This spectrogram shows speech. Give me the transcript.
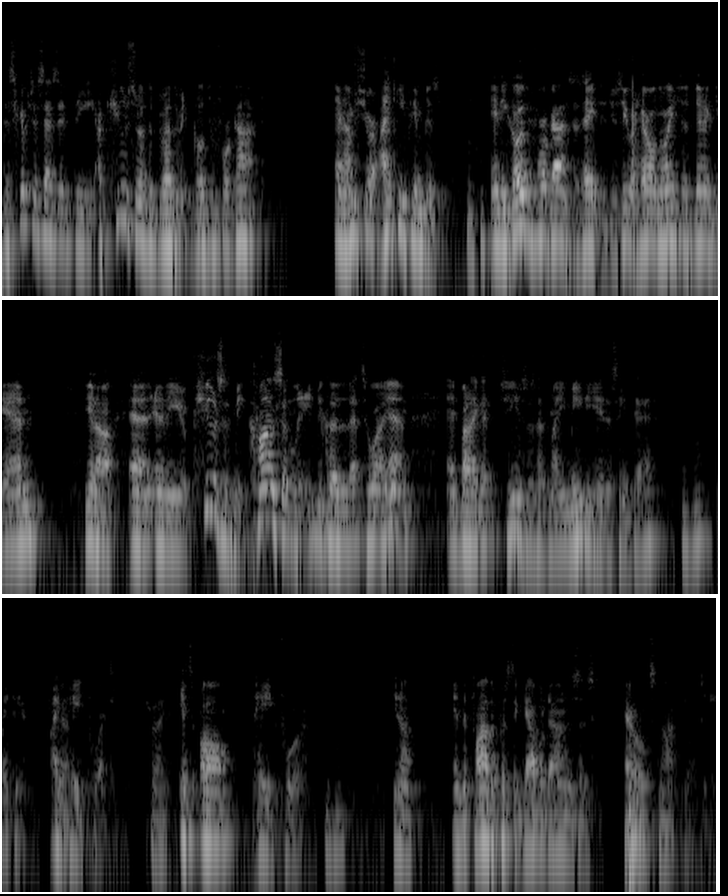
the scripture says that the accuser of the brethren goes before God, and I'm sure I keep him busy, and he goes before God and says, "Hey, did you see what Harold Noyes just did again?" you know, and, and he accuses me constantly because that's who I am. And but I got Jesus as my mediator saying, Dad, Mhm. right there, I Yeah. paid for it. That's right. It's all paid for. Mhm. You know, and the father puts the gavel down and says, Harold's not guilty.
